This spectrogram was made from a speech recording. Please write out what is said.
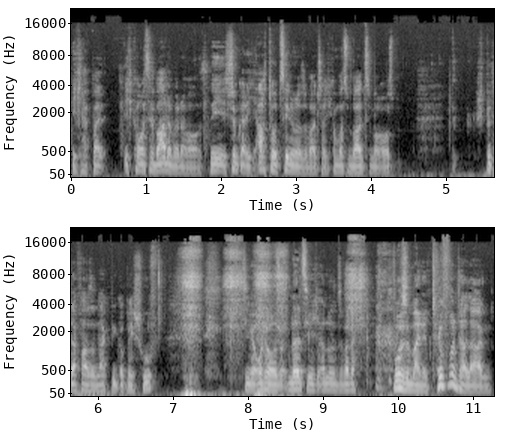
Ich hab bei, ich komme aus der Badewanne raus. Nee, stimmt gar nicht. 8.10 Uhr oder so weiter. Ich komme aus dem Badezimmer raus. Splitterfasernackt, wie Gott mich schuf. Zieh mir Unterhose, ne, zieh mich an und so weiter. Wo sind meine TÜV-Unterlagen?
